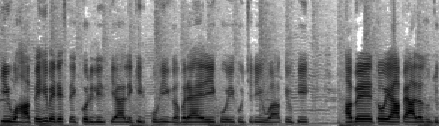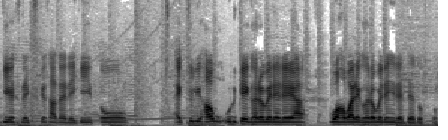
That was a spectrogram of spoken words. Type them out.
कि वहाँ पे ही मैंने स्नेक को रिलीज़ किया, लेकिन कोई घबराया नहीं, कोई कुछ नहीं हुआ, क्योंकि हमें तो यहाँ पे आदत हो चुकी है स्नेक्स के साथ रहने की। तो एक्चुअली हम उनके घरों में रह रहे हैं, वो हमारे घरों में नहीं रहते दोस्तों।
